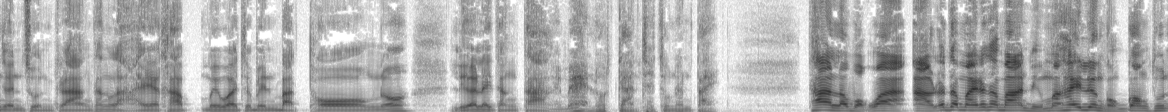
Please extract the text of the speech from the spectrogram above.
เงินส่วนกลางทั้งหลายครับ ไม่ว่าจะเป็นบัตรทองเนาะหรืออะไรต่างๆเห็นไหมลดการใช้ตรงนั้นไป ถ้าเราบอกว่าอ้าวแล้วทำไมรัฐบาลถึงมาให้เรื่องของกองทุน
